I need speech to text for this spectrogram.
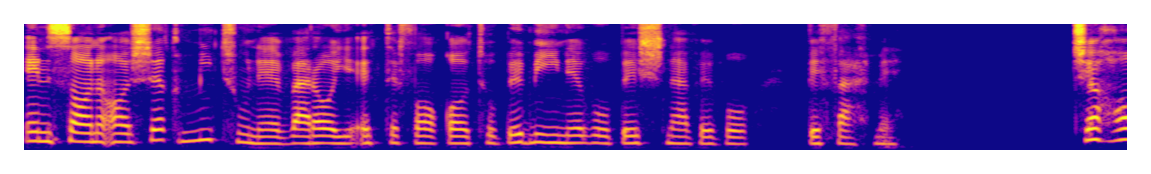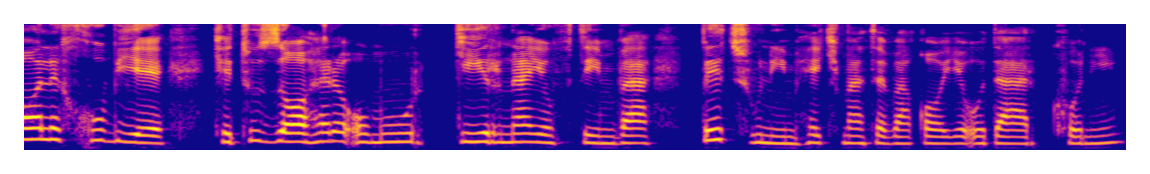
انسان عاشق می‌تونه ورای اتفاقات رو ببینه و بشنوه و بفهمه. چه حال خوبیه که تو ظاهر امور گیر نیفتیم و بتونیم حکمت وقایع و درک کنیم.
